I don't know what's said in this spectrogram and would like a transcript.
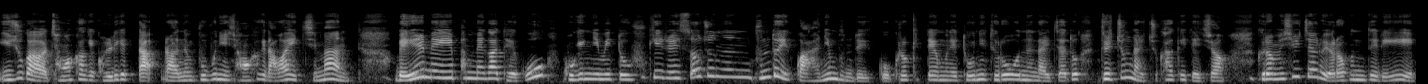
2주가 정확하게 걸리겠다라는 부분이 정확하게 나와 있지만 매일매일 판매가 되고 고객님이 또 후기를 써주는 분도 있고 아닌 분도 있고 그렇기 때문에 돈이 들어오는 날짜도 들쭉날쭉하게 되죠. 그러면 실제로 여러분들이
